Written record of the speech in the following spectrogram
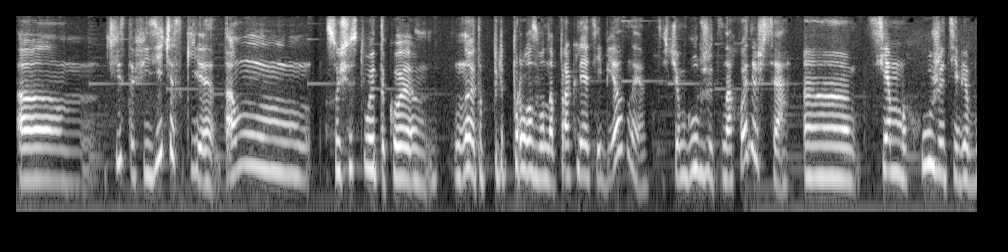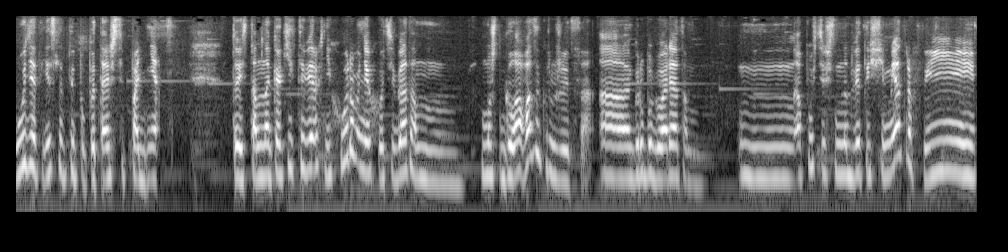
чисто физически там существует такое, ну, это прозвано проклятие бездны. То есть, чем глубже ты находишься, э, тем хуже тебе будет, если ты попытаешься подняться. То есть там на каких-то верхних уровнях у тебя там может голова закружиться, а, грубо говоря, там опустишься на 2000 метров, и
